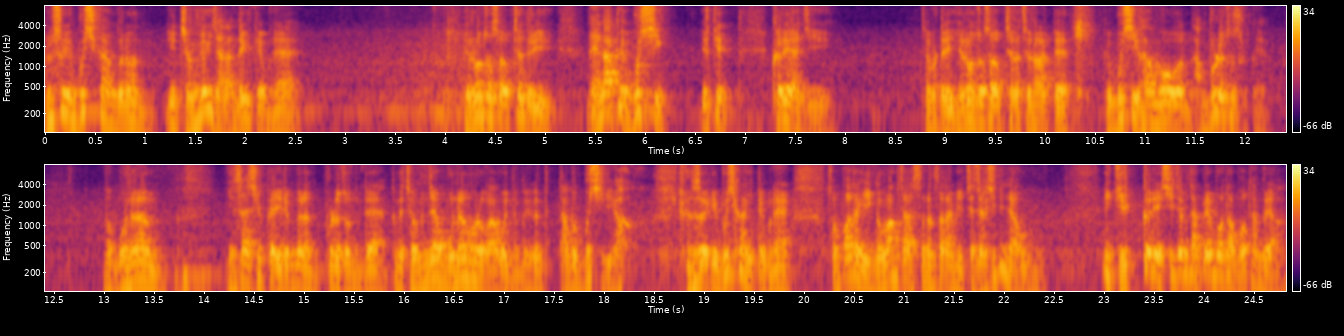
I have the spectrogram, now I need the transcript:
윤석이 무식한 거는 증명이 잘 안 되기 때문에 여론조사 업체들이 맨 앞에 무식 이렇게 그래야지. 제가 볼 때 여론조사 업체가 전화할 때 그 무식 항목은 안 불러줬을 거예요. 뭐 무능, 인사실패 이런 거는 불러줬는데 근데 점점 무능으로 가고 있는 거예요. 근데 답은 무식이에요. 윤석이 무식하기 때문에 손바닥에 임금왕자 쓰는 사람이 제정신이냐고. 이 길거리에 시정잡배보다 못한 거야.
